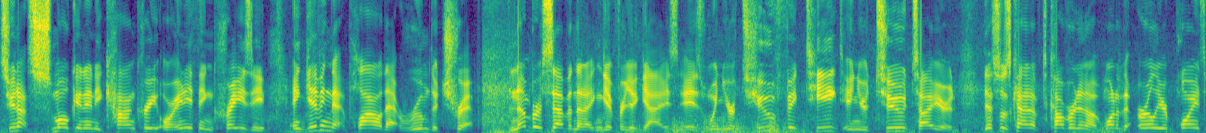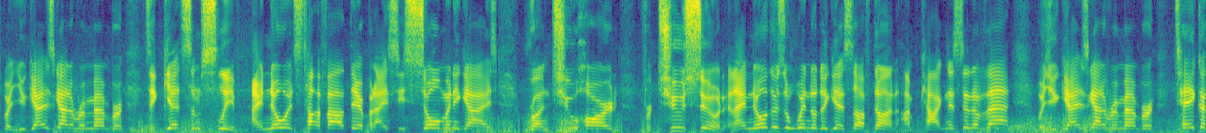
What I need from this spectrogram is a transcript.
so you're not smoking any concrete or anything crazy and giving that plow that room to trip. Number seven that I can get for you guys is when you're too fatigued and you're too tired. This was kind of covered in a, one of the earlier points, but you guys gotta remember to get some sleep. I know it's tough out there, but I see so many guys run too hard for too soon. And I know there's a window to get stuff done. I'm cognizant of that, but you guys gotta remember, take a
